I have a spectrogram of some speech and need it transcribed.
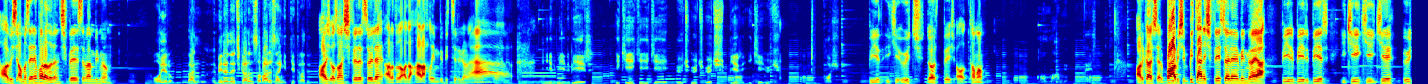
Abi ama senin paraların şifresini ben bilmiyorum. Hayır. Ben beni öne çıkardın bari sen git getir hadi. Abi o zaman şifreleri söyle. Arada da araklayayım bir, bir trilyon. Aa. 1 1 1 2 2 2 3 3 3 1 2 3 Koş. 1, 2, 3, 4, 5, 6 tamam. Allah'ım. Arkadaşlar bu abişim bir tane şifreyi söylemeyi bilmiyor ya. 1 1 1 2 2 2 3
